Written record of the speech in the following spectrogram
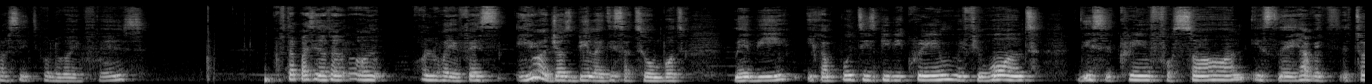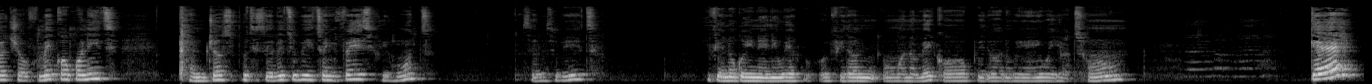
Pass it all over your face. After passing it all, all, over your face, you will just be like this at home, but maybe you can put this BB cream if you want. This cream for sun is they have a, a touch of makeup on it. Can just put it a little bit on your face if you want. Just a little bit. if you're not going anywhere, if you don't want to make up, you don't want to go anywhere, you're at home. ¿Qué?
